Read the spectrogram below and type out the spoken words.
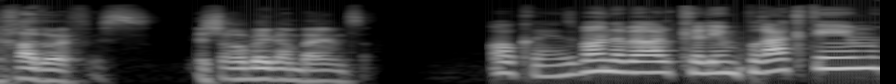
1 או 0, יש הרבה גם באמצע. אוקיי, okay, אז בואו נדבר על כלים פרקטיים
